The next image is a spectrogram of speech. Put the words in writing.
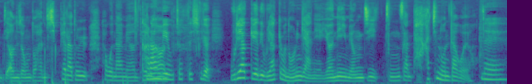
이제 어느 정도 한 10회나 돌 하고 나면 가랑비에 웃졌듯이. 그게 우리 학교 애들 우리 학교만 노는 게 아니에요. 연희, 명지, 등산 다 같이 논다고요. 네.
